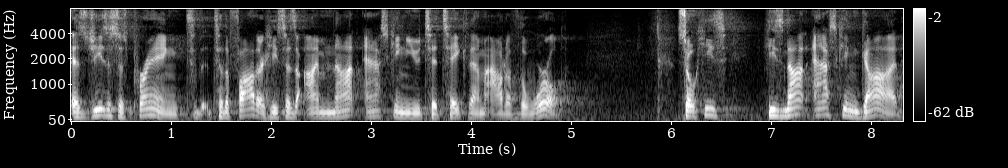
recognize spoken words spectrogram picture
as Jesus is praying to the, to the Father, he says, I'm not asking you to take them out of the world. So he's, he's not asking God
